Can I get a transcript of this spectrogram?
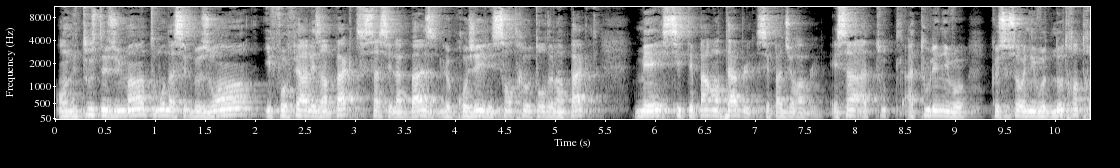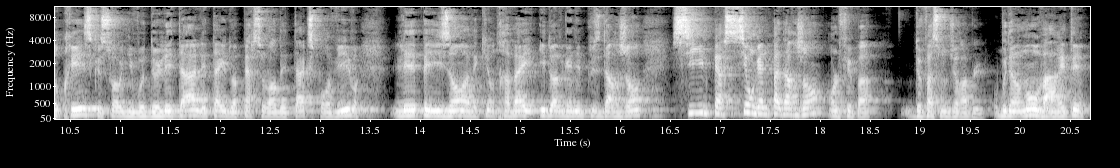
on est tous des humains, tout le monde a ses besoins, il faut faire les impacts, ça c'est la base, le projet il est centré autour de l'impact, mais si t'es pas rentable, c'est pas durable. Et ça à tout, à tous les niveaux, que ce soit au niveau de notre entreprise, que ce soit au niveau de l'État, l'État il doit percevoir des taxes pour vivre, les paysans avec qui on travaille, ils doivent gagner plus d'argent. Si, si on gagne pas d'argent, on le fait pas de façon durable. Au bout d'un moment, on va arrêter.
